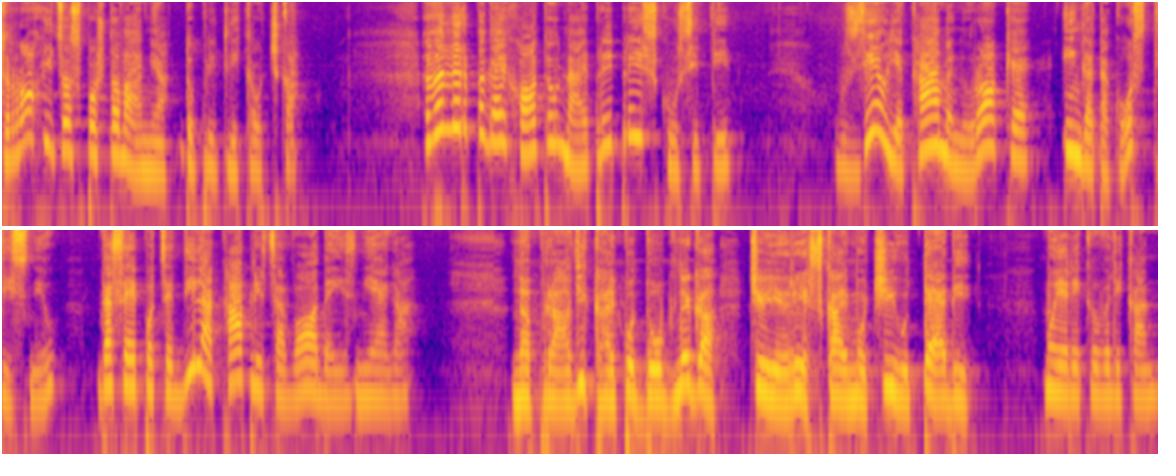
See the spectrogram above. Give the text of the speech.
trohico spoštovanja do pritlikavčka. Vendar pa ga je hotel najprej preizkusiti. Vzel je kamen v roke in ga tako stisnil, da se je pocedila kapljica vode iz njega. Napravi kaj podobnega, če je res kaj moči v tebi, mu je rekel velikan.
